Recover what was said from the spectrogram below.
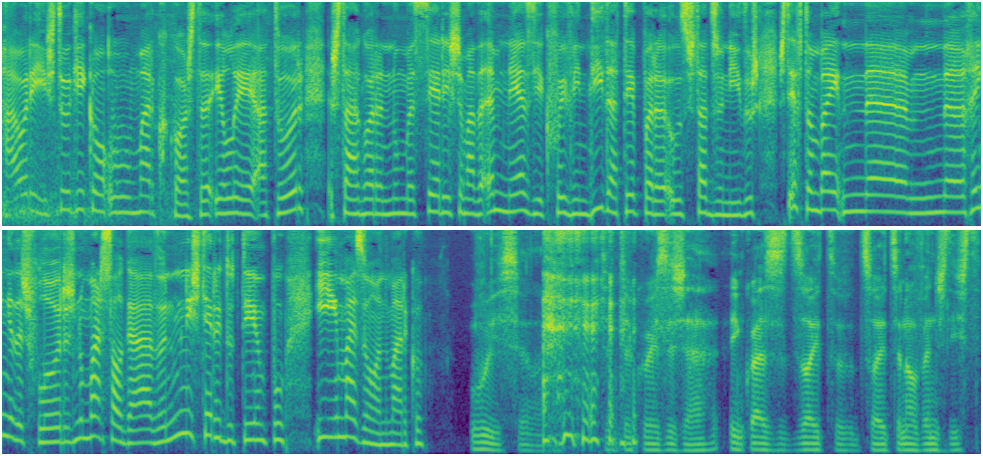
Howdy, estou aqui com o Marco Costa. Ele é ator, está agora numa série chamada Amnésia, que foi vendida até para os Estados Unidos. Esteve também na, na Rainha das Flores, no Mar Salgado, no Ministério do Tempo e mais onde, Marco? Ui, sei lá, tanta coisa já, em quase 18, 18, 19 anos disto.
